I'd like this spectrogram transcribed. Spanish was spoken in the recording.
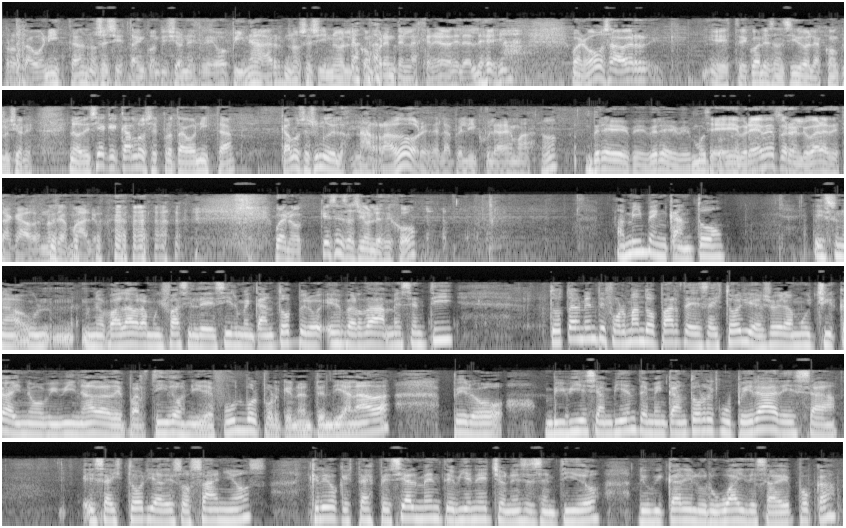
protagonista, no sé si está en condiciones de opinar, no sé si no le comprenden las generales de la ley. Bueno, vamos a ver este, cuáles han sido las conclusiones. No, decía que Carlos es protagonista Carlos es uno de los narradores de la película, además, ¿no? Breve, breve, muy Sí, breve, pero en lugares destacados, no seas malo. bueno, ¿qué sensación les dejó? A mí me encantó. Es una, un, una palabra muy fácil de decir, me encantó, pero es verdad, me sentí totalmente formando parte de esa historia. Yo era muy chica y no viví nada de partidos ni de fútbol porque no entendía nada, pero viví ese ambiente, me encantó recuperar esa, esa historia de esos años. Creo que está especialmente bien hecho en ese sentido, de ubicar el Uruguay de esa época.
